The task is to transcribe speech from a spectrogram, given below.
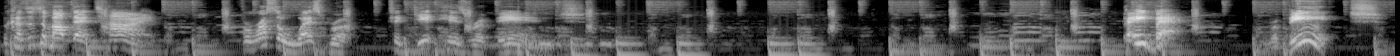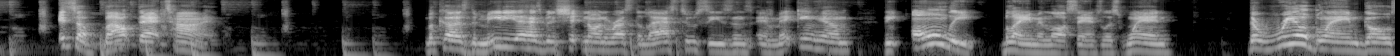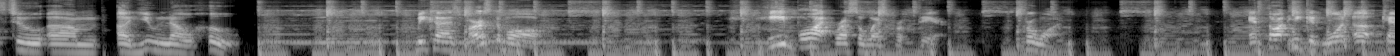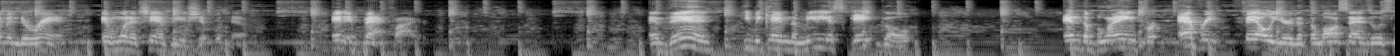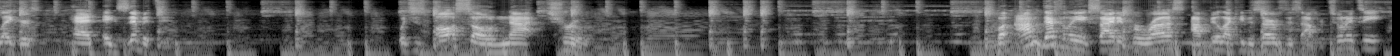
because it's about that time for Russell Westbrook to get his revenge. Payback, revenge. It's about that time because the media has been shitting on Russ the last two seasons and making him the only blame in Los Angeles when the real blame goes to um, a you know who. Because, first of all, he bought Russell Westbrook there, for one, and thought he could one up Kevin Durant and win a championship with him. And it backfired. And then he became the media scapegoat and the blame for every failure that the Los Angeles Lakers had exhibited, which is also not true. But I'm definitely excited for Russ. I feel like he deserves this opportunity.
